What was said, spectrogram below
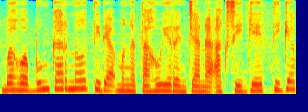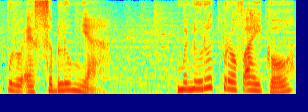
bahwa Bung Karno tidak mengetahui rencana aksi G30S sebelumnya. Menurut Prof. Aiko,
